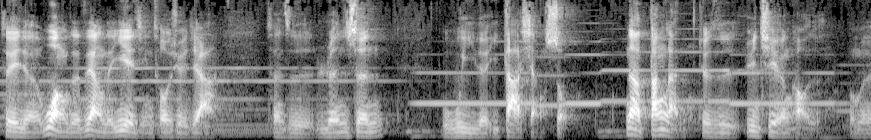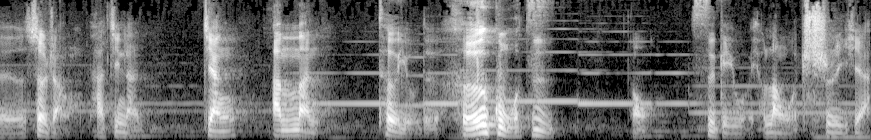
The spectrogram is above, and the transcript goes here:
所以呢，望着这样的夜景抽雪茄，算是人生无疑的一大享受。那当然就是运气很好的，我们的社长他竟然将安曼特有的和果子哦赐给我，要让我吃一下，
